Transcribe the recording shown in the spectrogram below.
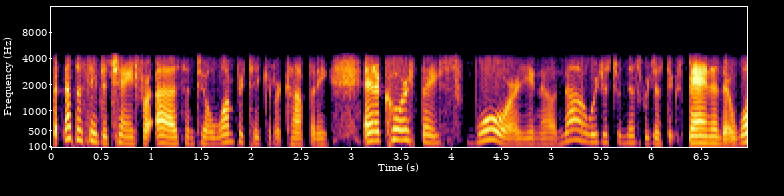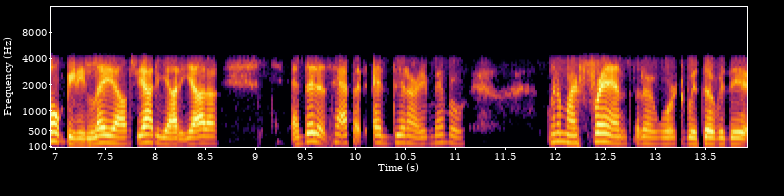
but nothing seemed to change for us until one particular company, and of course they swore, you know, no, we're just doing this, we're just expanding. There won't be any layoffs, yada yada yada and then it's happened and then i remember one of my friends that i worked with over there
